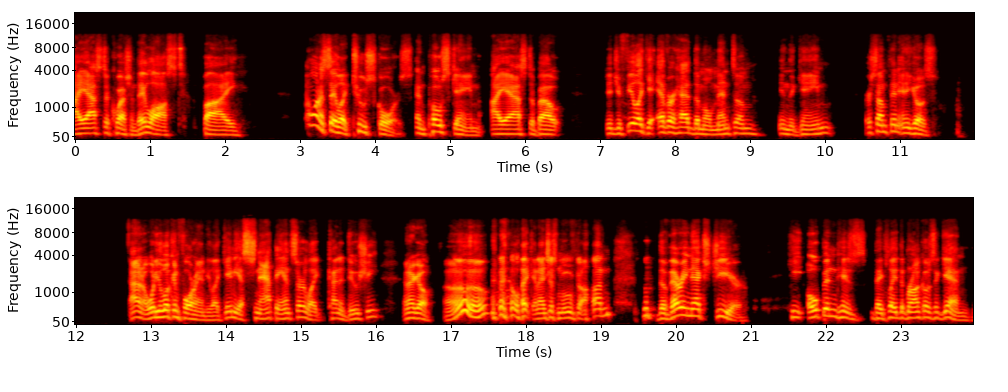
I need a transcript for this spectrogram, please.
I asked a question. They lost by I want to say like two scores. And post game, I asked about did you feel like you ever had the momentum in the game or something? And he goes, I don't know. What are you looking for, Andy? Like, gave me a snap answer, like kind of douchey. And I go, oh, like, and I just moved on. The very next year, he opened his, they played the Broncos again.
